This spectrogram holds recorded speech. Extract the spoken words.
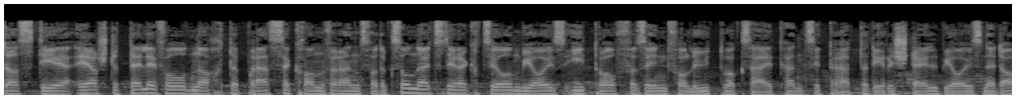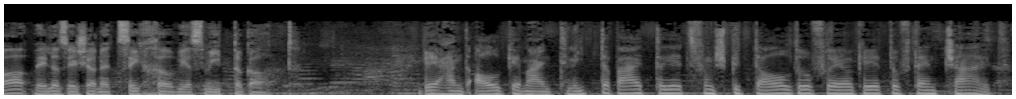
Dass die ersten Telefone nach der Pressekonferenz von der Gesundheitsdirektion bei uns eingetroffen sind von Leuten, die gesagt haben, sie treten ihre Stelle bei uns nicht an, weil es ist ja nicht sicher, wie es weitergeht. Wie haben allgemein die Mitarbeiter jetzt vom Spital darauf reagiert, auf den Entscheid?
